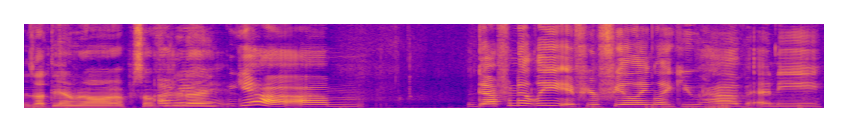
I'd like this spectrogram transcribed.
is that the end of our episode for I today? mean, yeah, um, definitely. If you're feeling like you have any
